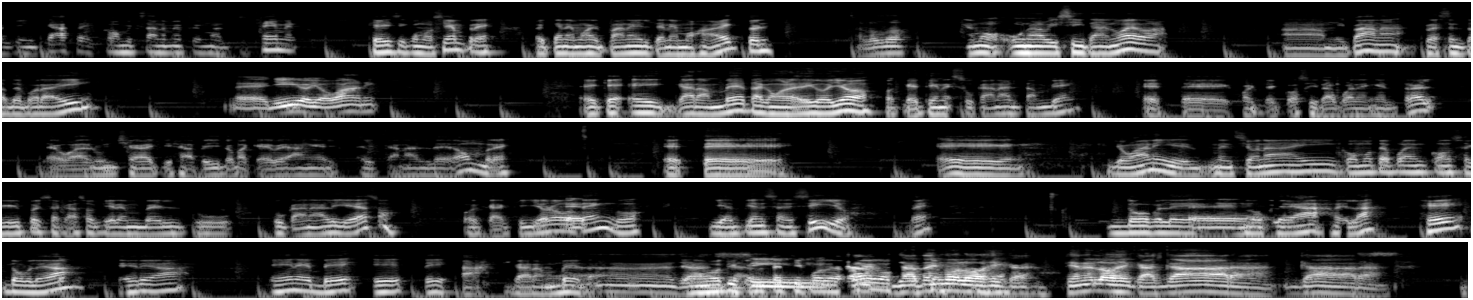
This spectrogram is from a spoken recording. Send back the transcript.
Aquí en Café, Comics Anime Film Entertainment. Casey, como siempre, hoy tenemos el panel, tenemos a Héctor. Saludos. Tenemos una visita nueva a mi pana, preséntate por ahí. Eh, Gio, Giovanni. Es que hey, Garambeta, como le digo yo, porque tiene su canal también. Este, cualquier cosita pueden entrar. Le voy a dar un share aquí rapidito para que vean el, el canal del hombre. Este, eh, Giovanni, menciona ahí cómo te pueden conseguir por si acaso quieren ver tu, tu canal y eso. Porque aquí yo lo Eh. tengo y es bien sencillo. ¿Ves? Doble, Eh. doble A, ¿verdad? G, doble A, R, A, N, B, E, T, A. Garambeta. Ah, ya, Tenemos ya. diferentes Sí. tipos de Ya- juegos. ya tengo lógica. Tiene lógica. Gara, Gara.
